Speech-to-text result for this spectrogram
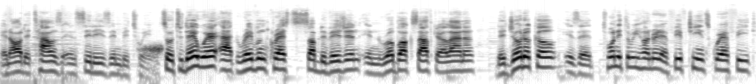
and all the towns and cities in between. So today we're at Ravencrest subdivision in Roebuck, South Carolina. The Jodeco is a 2,315 square feet,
